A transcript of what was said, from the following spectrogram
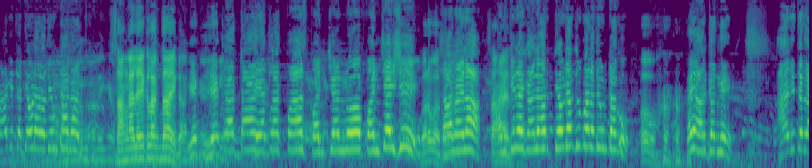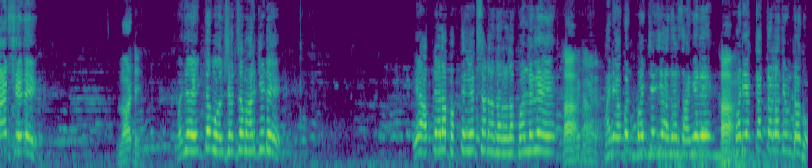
मागितलं तेवढ्याला देऊन टाकाल सांगायला एक लाख दहा आहे का? एक एक लाख दहा एक लाख पाच पंच्याण्णव पंच्याऐंशी. बरोबर. सांगायला. सांगायला. आणि गिरायक आल्यावर तेवढ्याच रुपयाला देऊन टाकू. हो. काही हरकत नाही. आणि तर लाट शेल आहे. लॉट आहे. म्हणजे एकदम होलसेलचं मार्केट आहे. हे आपल्याला फक्त एकसठ हजाराला पडलेले आणि आपण पंच्याऐंशी हजार सांगेले. पण एकाहत्तर ला देऊन टाकू.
